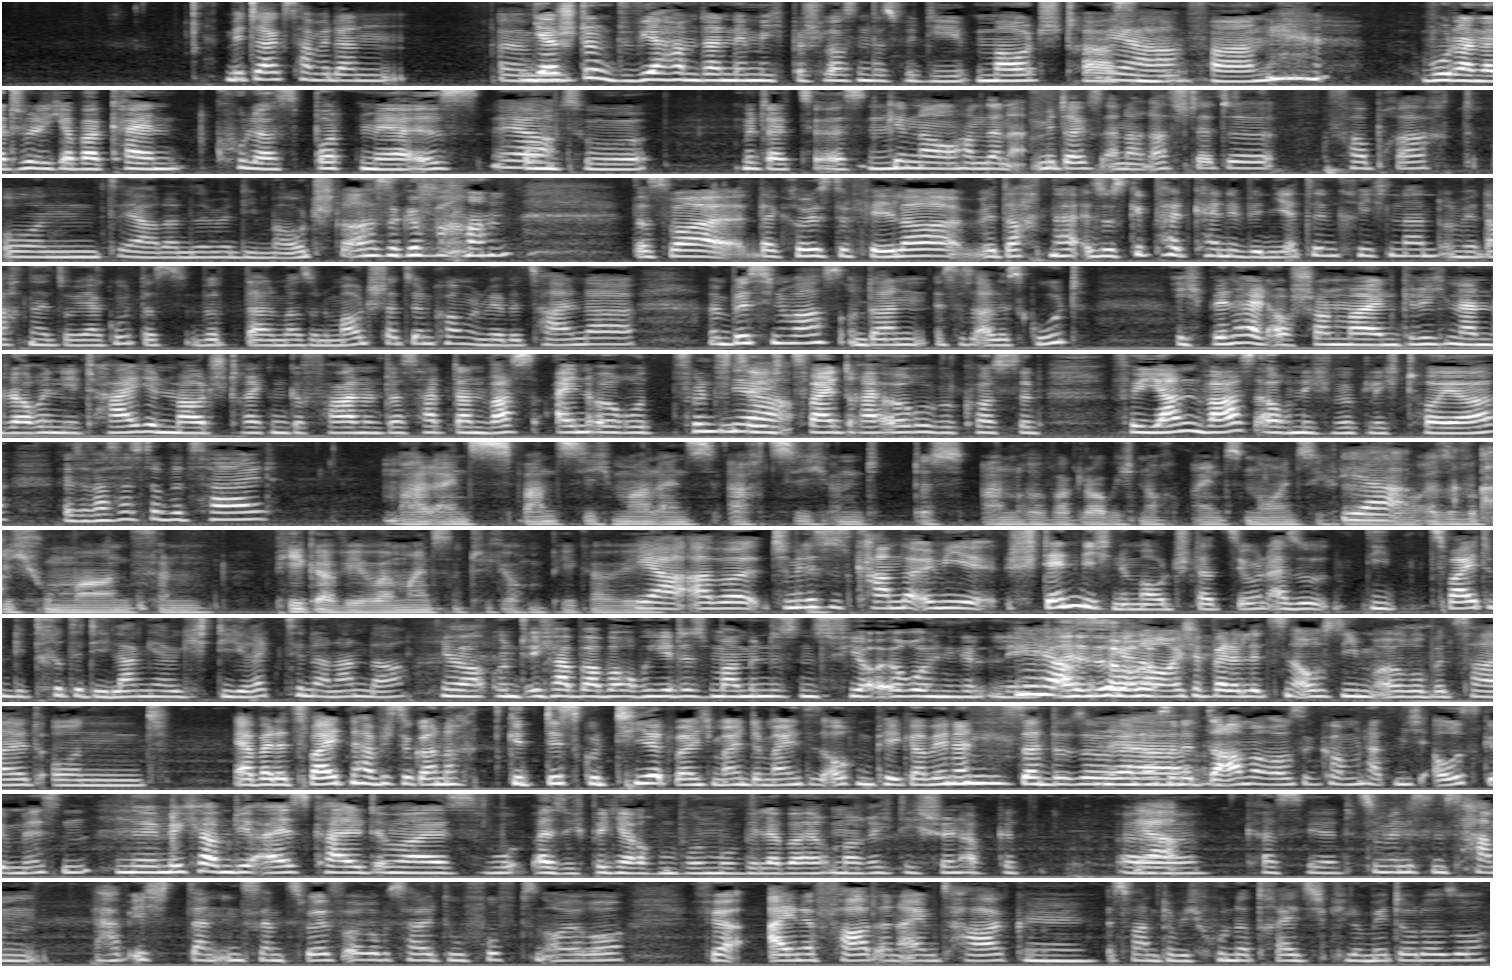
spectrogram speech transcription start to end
Mittags haben wir dann. Ähm, ja, stimmt. Wir haben dann nämlich beschlossen, dass wir die Mautstraßen ja. fahren. wo dann natürlich aber kein cooler Spot mehr ist, Ja. um zu Mittag zu essen. Genau, haben dann mittags an der Raststätte verbracht und ja, dann sind wir die Mautstraße gefahren. Das war der größte Fehler. Wir dachten halt, also es gibt halt keine Vignette in Griechenland und wir dachten halt so, ja gut, das wird dann mal so eine Mautstation kommen und wir bezahlen da ein bisschen was und dann ist das alles gut. Ich bin halt auch schon mal in Griechenland oder auch in Italien Mautstrecken gefahren und das hat dann was 1,50 Euro, Ja. 2, 3 Euro gekostet. Für Jan war es auch nicht wirklich teuer. Also was hast du bezahlt? Mal 1,20, mal 1,80 und das andere war, glaube ich, noch 1,90 oder Ja. so. Also wirklich human für einen Pkw, weil meins natürlich auch ein Pkw. Ja, aber zumindest kam da irgendwie ständig eine Mautstation. Also die zweite und die dritte, die lagen ja wirklich direkt hintereinander. Ja, und ich habe aber auch jedes Mal mindestens 4 Euro hingelegt. Ja, also genau. Ich habe bei der letzten auch 7 Euro bezahlt und ja, bei der zweiten habe ich sogar noch diskutiert, weil ich meinte, meins ist auch ein PKW. Und dann ist dann so, Ja. so eine Dame rausgekommen und hat mich ausgemessen. Nee, mich haben die eiskalt immer als, also ich bin ja auch im Wohnmobil, aber immer richtig schön abgekassiert. Äh, Ja. kassiert. Zumindest haben habe ich dann insgesamt 12 Euro bezahlt, du 15 Euro für eine Fahrt an einem Tag. Mhm. Es waren, glaube ich, 130 Kilometer oder so.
